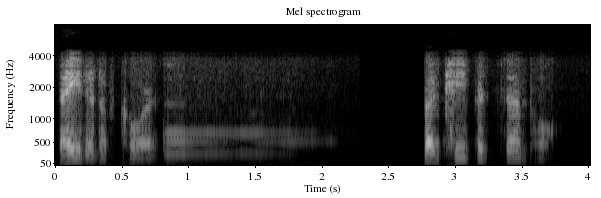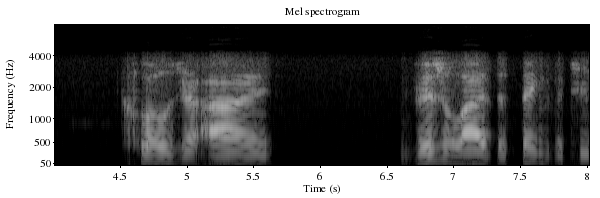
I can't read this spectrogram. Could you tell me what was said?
state it, of course. But keep it simple. Close your eyes. Visualize the things that you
